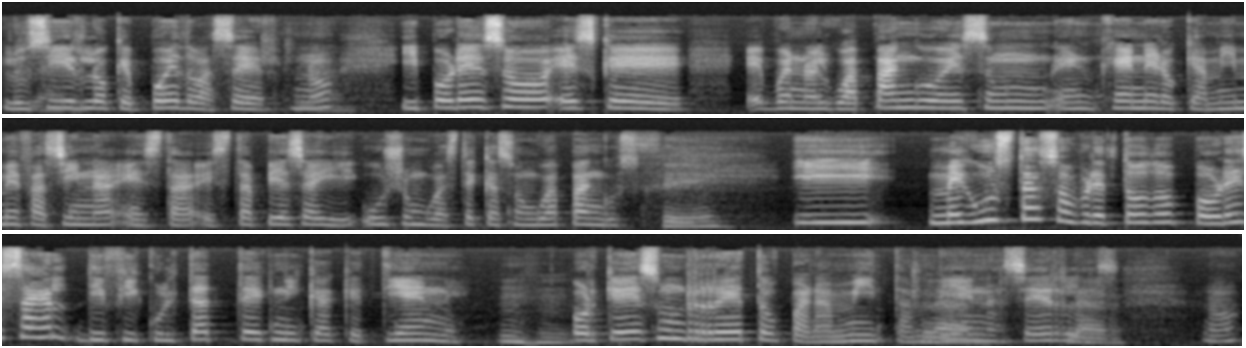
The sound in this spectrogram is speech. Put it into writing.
lucir lo que puedo hacer, ¿no? Y por eso es que, eh, bueno, el guapango es un, un género que a mí me fascina, esta, esta pieza y Ushum Huasteca son guapangos. Sí. Y me gusta sobre todo por esa dificultad técnica que tiene, porque es un reto para mí también Claro, hacerlas, claro, ¿no?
